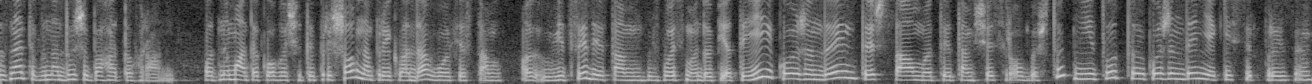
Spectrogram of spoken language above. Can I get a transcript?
Знаєте, вона дуже багатогранна. От нема такого, що ти прийшов, наприклад, да, в офіс там відсидів там з 8 до 5, і кожен день те ж саме, ти там щось робиш. Тут ні, тут е, кожен день якісь сюрпризи.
